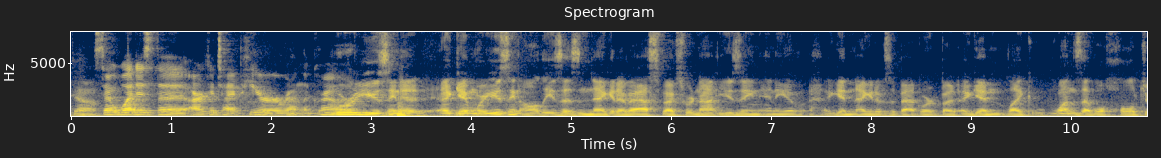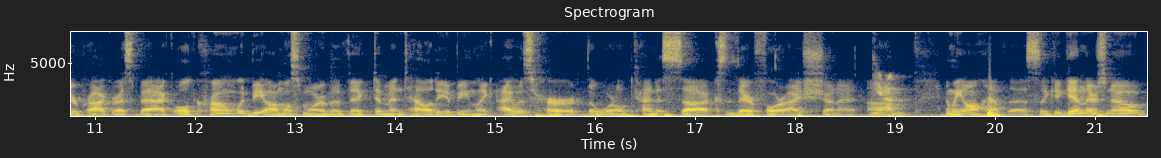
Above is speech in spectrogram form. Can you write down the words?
Yeah. So what is the archetype here around the crone? We're using it again. We're using all these as negative aspects. We're not using any of again. Negative is a bad word, but again, like ones that will hold your progress back. Old crone would be almost more of a victim mentality of being like, I was hurt. The world kind of sucks. Therefore, I shouldn't. Yeah. Um, and we all have this. Like again, there's no.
